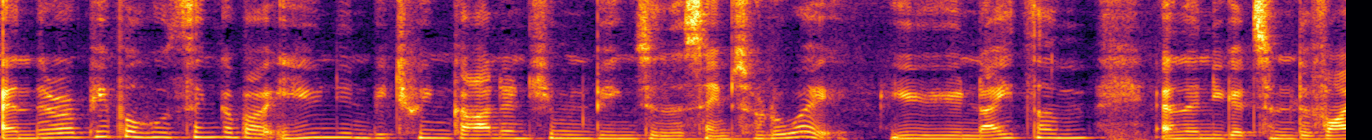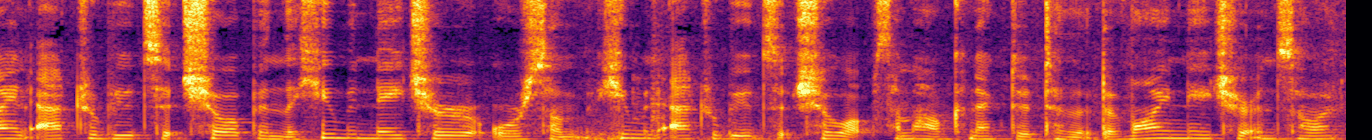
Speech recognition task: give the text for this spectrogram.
And there are people who think about union between God and human beings in the same sort of way. You unite them, and then you get some divine attributes that show up in the human nature, or some human attributes that show up somehow connected to the divine nature, and so on.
